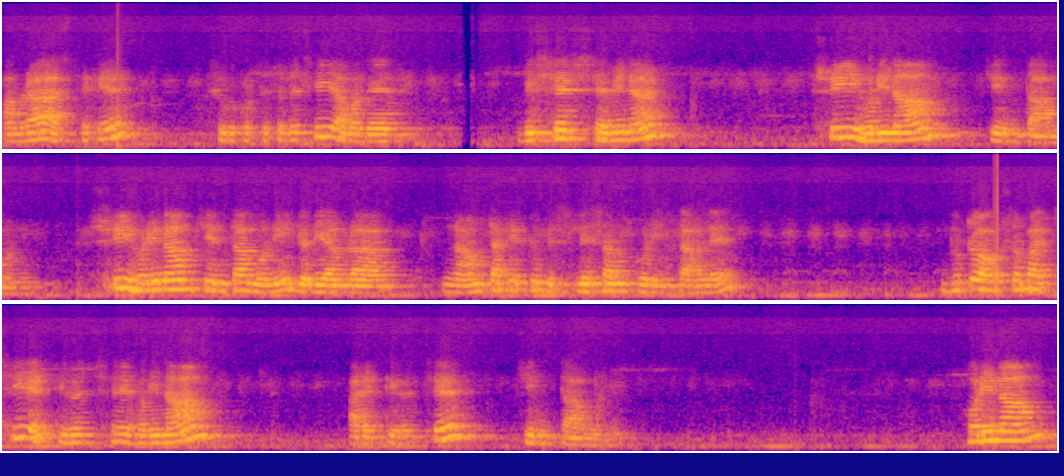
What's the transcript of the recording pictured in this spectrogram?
আমরা আজ থেকে শুরু করতে চলেছি আমাদের বিশেষ সেমিনার শ্রী হরিনাম চিন্তামণি। শ্রী হরিনাম চিন্তামণি, যদি আমরা নামটাকে একটু বিশ্লেষণ করি তাহলে, দুটো অংশ পাচ্ছি, একটি হচ্ছে হরিনাম আর একটি হচ্ছে চিন্তামণি। হরিনাম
